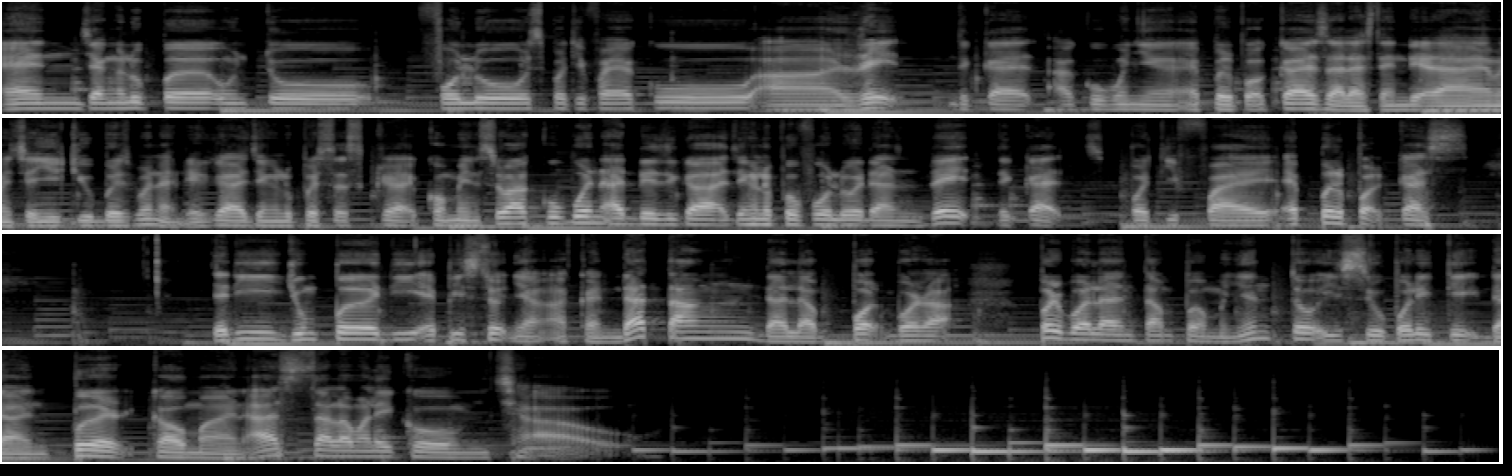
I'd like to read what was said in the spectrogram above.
And jangan lupa untuk follow Spotify aku uh, Rate dekat aku punya Apple Podcast Alah standard lah Macam YouTubers pun ada juga Jangan lupa subscribe, komen So aku pun ada juga Jangan lupa follow dan rate dekat Spotify Apple Podcast Jadi jumpa di episod yang akan datang dalam Pot Borak Perbualan tanpa menyentuh isu politik dan perkauman. Assalamualaikum. Ciao.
